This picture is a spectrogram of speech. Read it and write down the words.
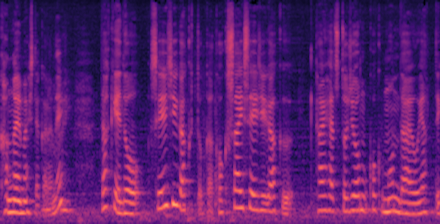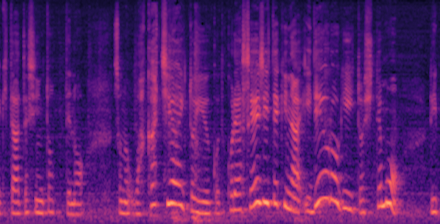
う考えましたからね、はい、だけど政治学とか国際政治学開発途上国問題をやってきた私にとってのその分かち合いということこれは政治的なイデオロギーとしても立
